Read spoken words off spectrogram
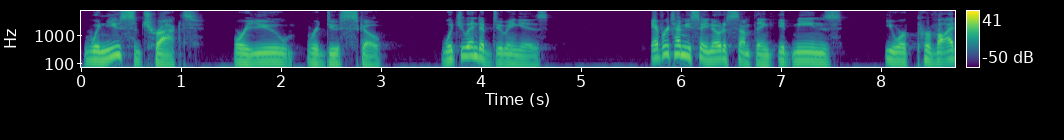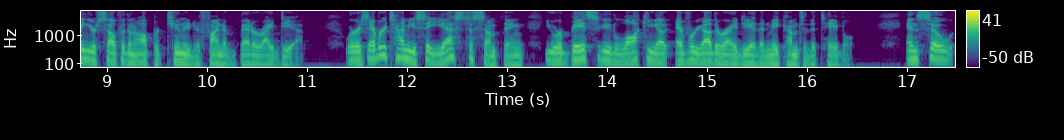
When you subtract or you reduce scope, what you end up doing is every time you say no to something, it means you are providing yourself with an opportunity to find a better idea. Whereas every time you say yes to something, you are basically locking out every other idea that may come to the table. And so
